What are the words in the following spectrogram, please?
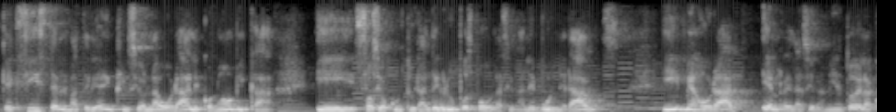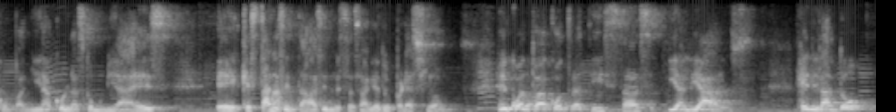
que existen en materia de inclusión laboral, económica y sociocultural de grupos poblacionales vulnerables y mejorar el relacionamiento de la compañía con las comunidades eh, que están asentadas en nuestras áreas de operación. En cuanto a contratistas y aliados, generando,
